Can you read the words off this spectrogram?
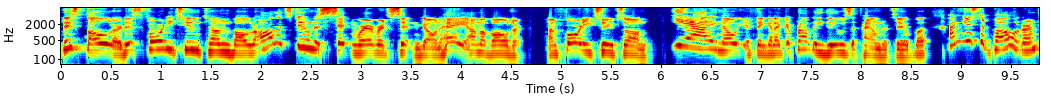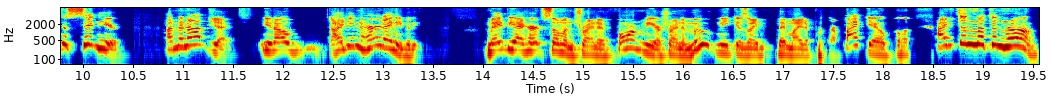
this boulder, this 42 ton boulder, all it's doing is sitting wherever it's sitting, going, "Hey, I'm a boulder. I'm 42 ton. Yeah, I know what you're thinking. I could probably lose a pound or two, but I'm just a boulder. I'm just sitting here. I'm an object. You know, I didn't hurt anybody. Maybe I hurt someone trying to form me or trying to move me because they might have put their back out, but I've done nothing wrong.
